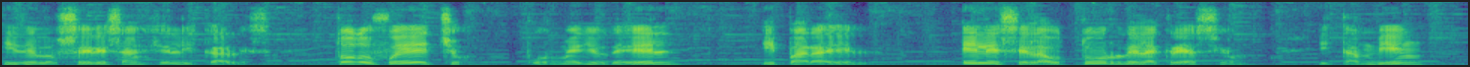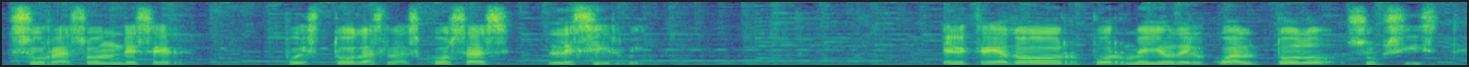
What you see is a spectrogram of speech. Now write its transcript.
y de los seres angelicales. Todo fue hecho por medio de Él y para Él. Él es el autor de la creación y también su razón de ser, pues todas las cosas le sirven. El Creador por medio del cual todo subsiste.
